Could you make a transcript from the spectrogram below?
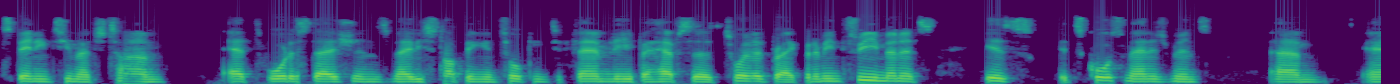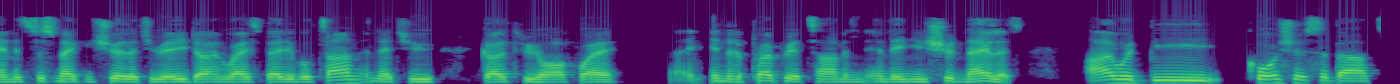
spending too much time at water stations, maybe stopping and talking to family, perhaps a toilet break. But I mean, three minutes is it's course management, um, and it's just making sure that you really don't waste valuable time and that you go through halfway uh, in the appropriate time and, and then you should nail it. I would be cautious about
